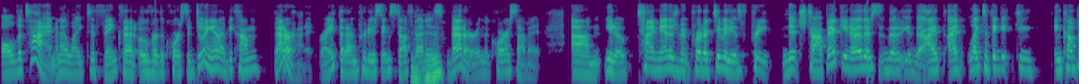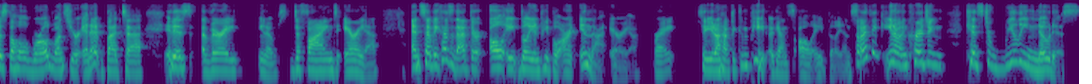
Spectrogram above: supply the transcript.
all the time. And I like to think that over the course of doing it, I become better at it, right? That I'm producing stuff that mm-hmm. is better in the course of it. Um, you know, time management productivity is a pretty niche topic. You know, there's the, I, I like to think it can encompass the whole world once you're in it, but uh, it is a very, you know, defined area. And so because of that, there all 8 billion people aren't in that area, right? So you don't have to compete against all 8 billion. So I think, you know, encouraging kids to really notice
